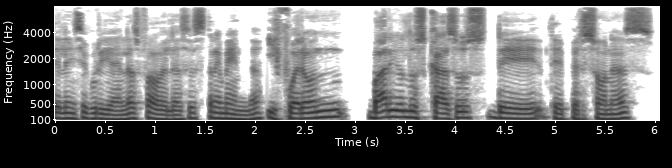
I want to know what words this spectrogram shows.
de la inseguridad en las favelas es tremenda. Y fueron varios los casos de, de personas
